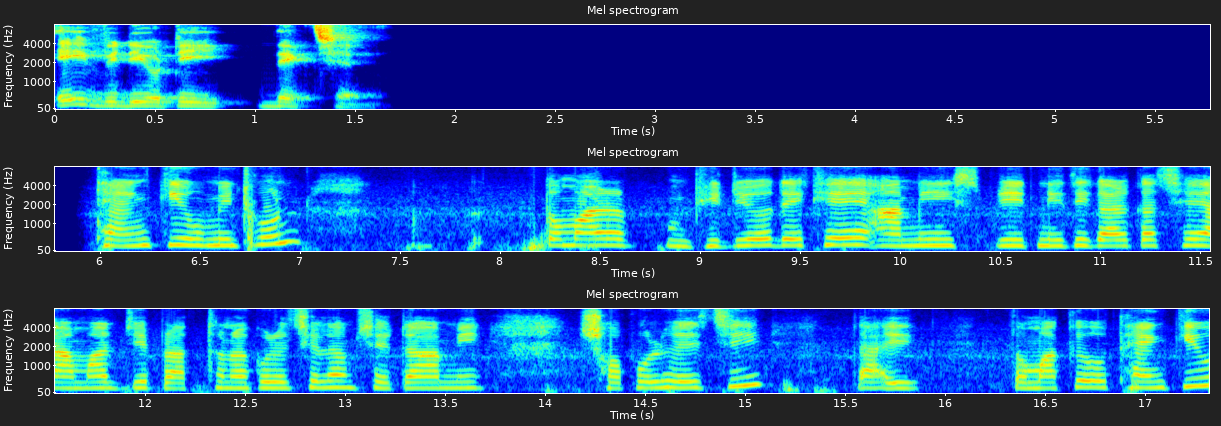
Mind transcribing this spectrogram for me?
এই ভিডিওটি দেখছেন। Thank you Mithun. তোমার ভিডিও দেখে আমি স্পিরিট নীতিকার কাছে আমার যে প্রার্থনা করেছিলাম, সেটা আমি সফল হয়েছি। তাই তোমাকেও থ্যাংক ইউ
